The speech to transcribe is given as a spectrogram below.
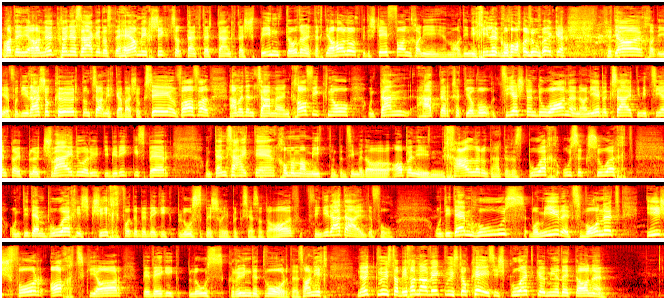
hat er nicht können sagen, dass der Herr mich schickt. So denkt, er denkt, er spinnt, oder? Ich dachte, ja, hallo, ich bin der Stefan, kann ich mal deine Kille anschauen? Ich sagte, ja, ich habe die von dir auch schon gehört und so, ich glaube auch schon gesehen. Und auf jeden Fall haben wir dann zusammen einen Kaffee genommen und dann hat er gesagt, ja, wo ziehst denn du an? Und ich eben gesagt, wir ziehen hier in Blödschwein, du, Rüti bei Rickisberg. Und dann sagt er, komm mal mit. Und dann sind wir da oben in den Keller und dann hat er das Buch rausgesucht. Und in diesem Buch ist die Geschichte von der Bewegung Plus beschrieben. Also da sind ihr auch Teil davon. Und in dem Haus, wo wir jetzt wohnen, ist vor 80 Jahren Bewegung Plus gegründet worden. Das habe ich nicht gewusst, aber ich habe auch gewusst, okay, es ist gut, gehen wir dort hin.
